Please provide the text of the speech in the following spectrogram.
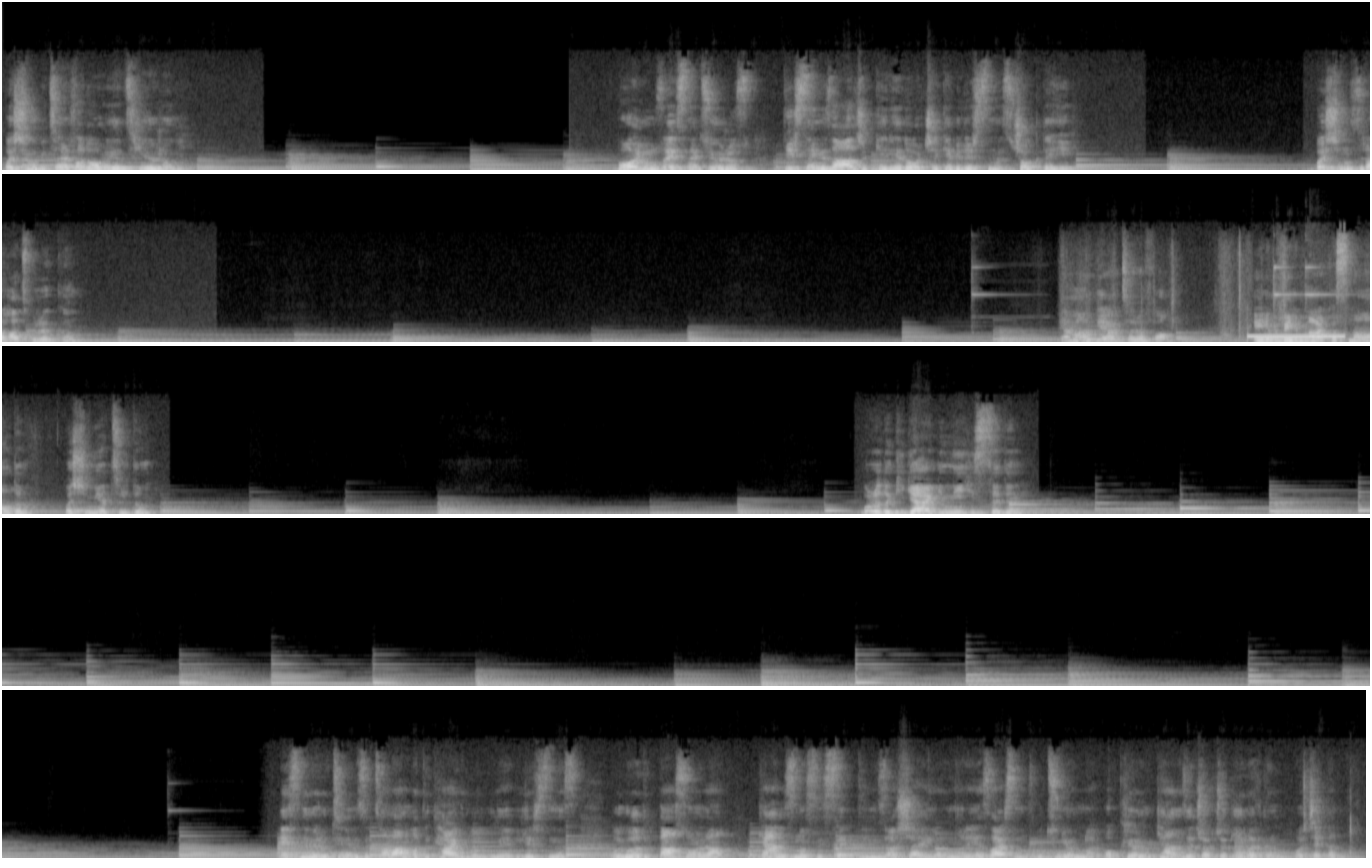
Başımı bir tarafa doğru yatırıyorum. Boynumuzu esnetiyoruz. Dirseğinizi azıcık geriye doğru çekebilirsiniz. Çok değil. Başınızı rahat bırakın. Hemen diğer tarafa. Elimi belimin arkasına aldım. Başımı yatırdım. Buradaki gerginliği hissedin. Esneme rutinimizi tamamladık. Her gün uygulayabilirsiniz. Uyguladıktan sonra kendinizi nasıl hissettiğinizi aşağıya yorumlara yazarsanız bütün yorumları okuyorum. Kendinize çok çok iyi bakın. Hoşçakalın.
